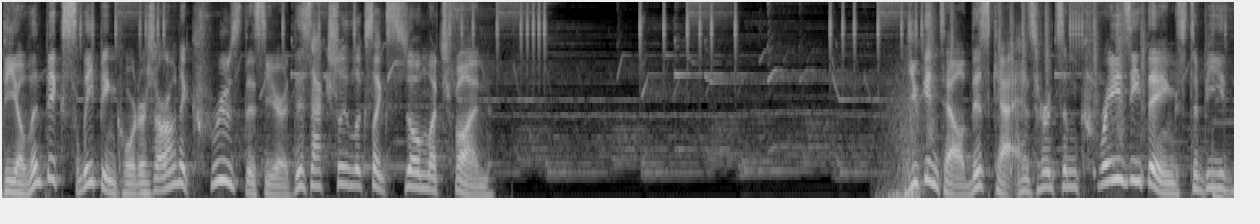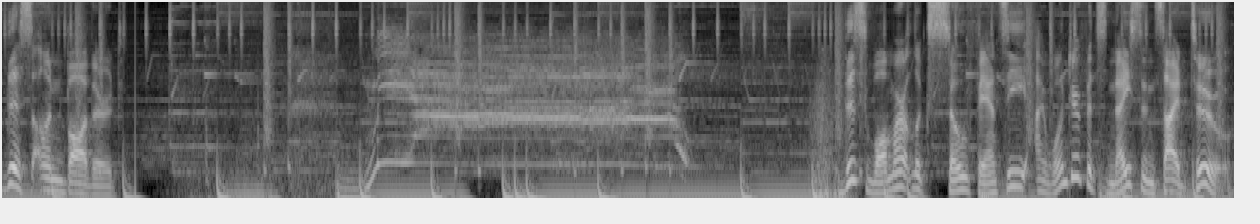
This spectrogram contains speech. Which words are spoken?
The Olympic sleeping quarters are on a cruise this year. This actually looks like so much fun. You can tell this cat has heard some crazy things to be this unbothered. This Walmart looks so fancy, I wonder if it's nice inside too.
